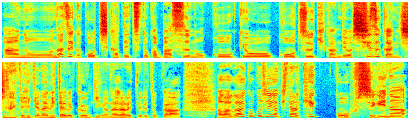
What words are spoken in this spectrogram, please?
あのなぜかこう地下鉄とかバスの公共交通機関では静かにしなきゃいけないみたいな空気が流れてるとかだから外国人が来たら結構不思議な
